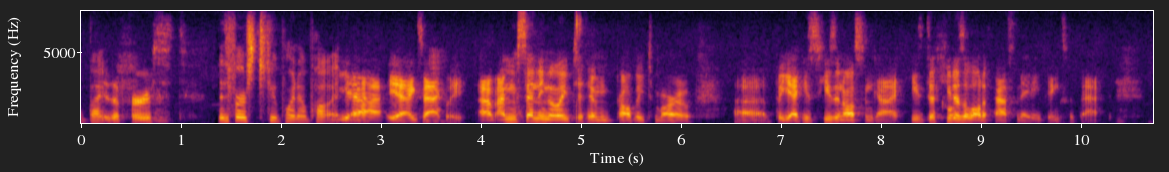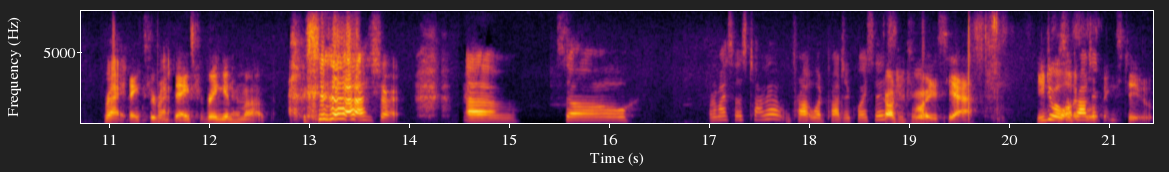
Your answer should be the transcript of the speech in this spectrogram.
but the first. The first 2.0 poet. Yeah, yeah, exactly. Um, I'm sending a link to him probably tomorrow. Uh, but yeah, he's he's an awesome guy. He's cool. he does a lot of fascinating things with that. Right. Thanks for right. thanks for bringing him up. sure. Um, so, what am I supposed to talk about? Pro- what Project Voice is? Project Voice, yeah. You do a so lot Project, of cool things too.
